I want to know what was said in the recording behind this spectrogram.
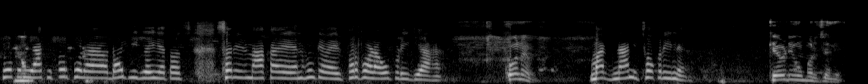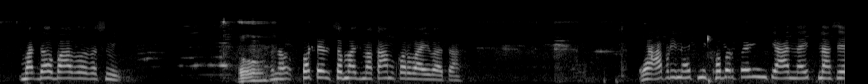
છોકરી આખી ફરફોડા દાજી ગઈ છે તો શરીરમાં આખા એને શું કહેવાય ફરફોડા ઉપડી ગયા છે. કોને? મારી નાની છોકરીને. કેવડી ઉંમર છે મારી દસ બાર વર્ષની. પટેલ સમાજમાં કામ કરવા આવ્યા હતા. હવે આપણી નાતની ખબર પડી ને કે આ નાતના છે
